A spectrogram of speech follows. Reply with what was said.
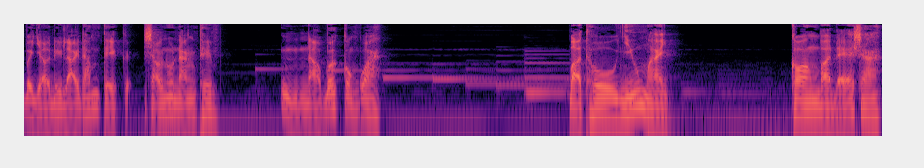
Bây giờ đi lại đám tiệc Sợ nó nặng thêm. Ừ, nào bớt con qua. Bà Thu nhíu mày. Con bà đẻ ra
